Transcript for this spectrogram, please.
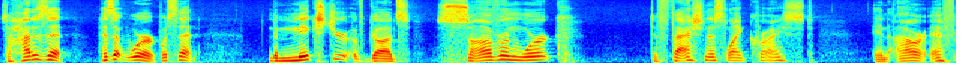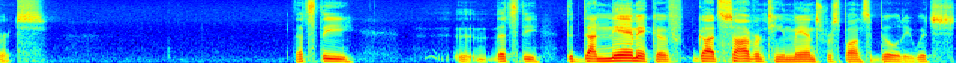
So how does that how does that work? What's that? The mixture of God's sovereign work to fashion us like Christ and our efforts. That's the that's the the dynamic of God's sovereignty and man's responsibility, which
